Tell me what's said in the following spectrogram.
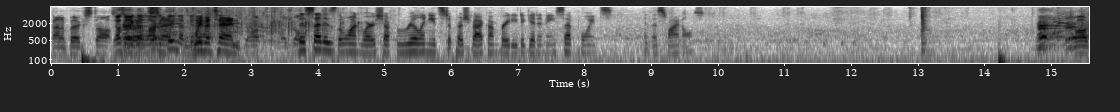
van den Berg starts Ja, zeker. third Lage set 10, dat with a 10. This set is the one where Sjef really needs to push back on Brady to get any set points in this finals. Well,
